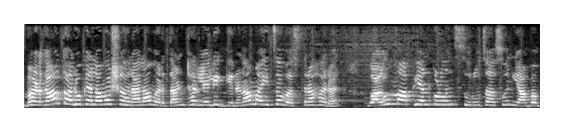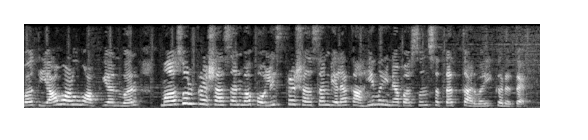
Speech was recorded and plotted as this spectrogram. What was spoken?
भडगाव तालुक्याला व शहराला वरदान ठरलेली गिरणामाईचं वस्त्रहरण वाळू माफियांकडून सुरूच असून याबाबत या वाळू माफियांवर महसूल प्रशासन व पोलीस प्रशासन गेल्या काही महिन्यापासून सतत कारवाई करत आहे.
